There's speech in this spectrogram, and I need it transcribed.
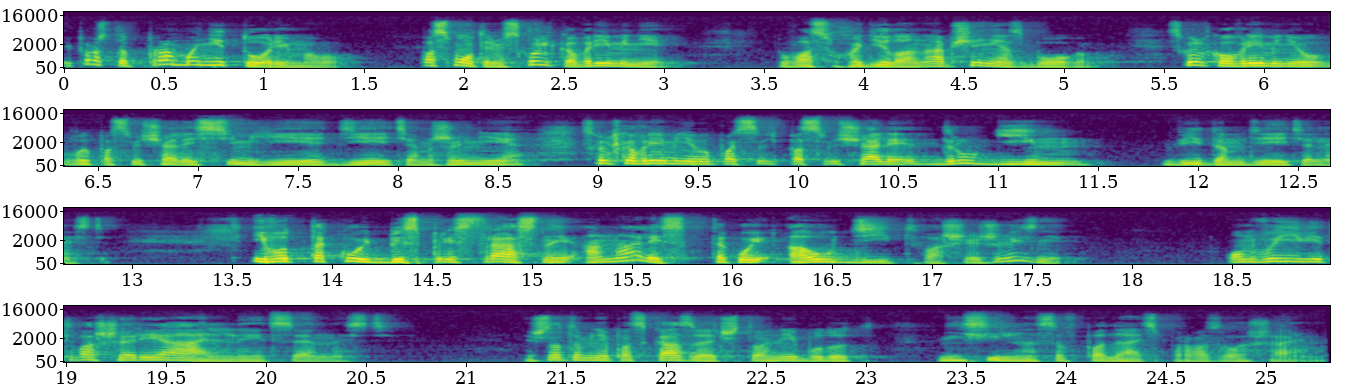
и просто промониторим его. Посмотрим, сколько времени у вас уходило на общение с Богом, сколько времени вы посвящали семье, детям, жене, сколько времени вы посвящали другим видам деятельности. И вот такой беспристрастный анализ, такой аудит вашей жизни, он выявит ваши реальные ценности. И что-то мне подсказывает, что они будут не сильно совпадать с провозглашаемым.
